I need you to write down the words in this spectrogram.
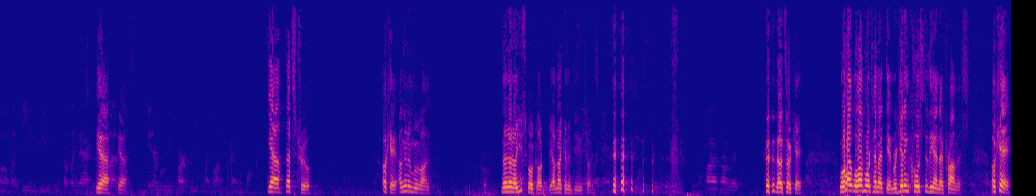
of like D and D and stuff like that. Yeah, a lot of yeah. Intermoving parts that you can like lock together. Yeah, that's true. Okay, I'm going to move on. No, no, no, you spoke already. I'm not going to do you twice. That's okay. We'll have, we'll have more time at the end. We're getting close to the end, I promise. Okay.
